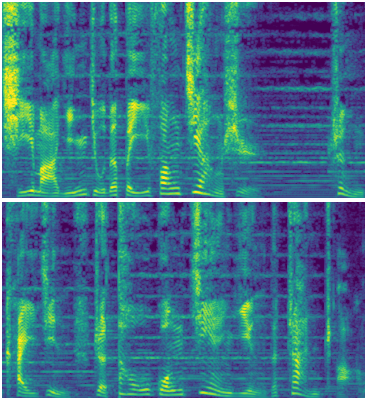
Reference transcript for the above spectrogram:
骑马饮酒的北方将士。正开进这刀光剑影的战场，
